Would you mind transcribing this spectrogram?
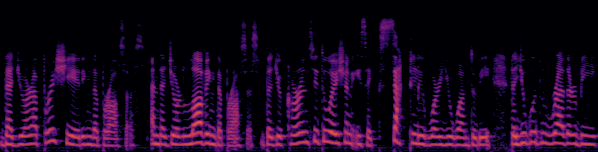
that you're appreciating the process and that you're loving the process, that your current situation is exactly where you want to be, that you wouldn't rather be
